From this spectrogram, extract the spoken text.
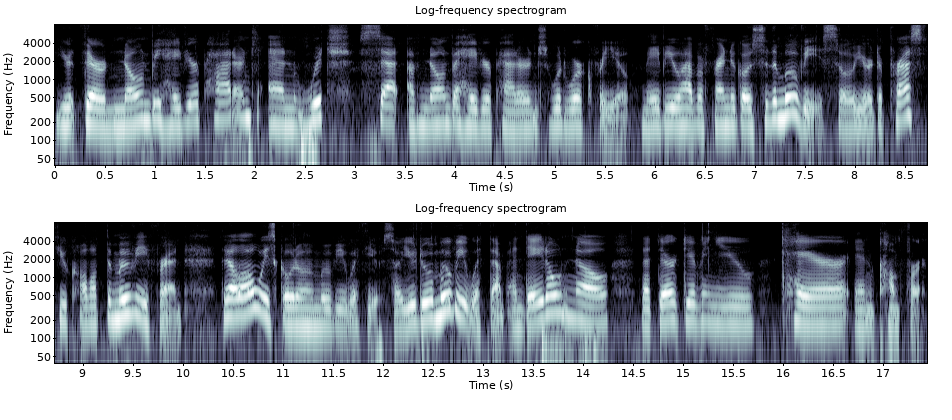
your, their known behavior patterns and which set of known behavior patterns would work for you. Maybe you have a friend who goes to the movies, so you're depressed, you call up the movie friend. They'll always go to a movie with you, so you do a movie with them, and they don't know that they're giving you care and comfort,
